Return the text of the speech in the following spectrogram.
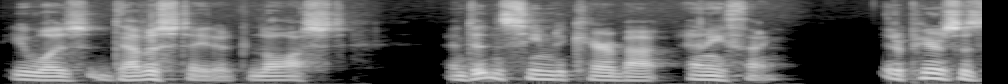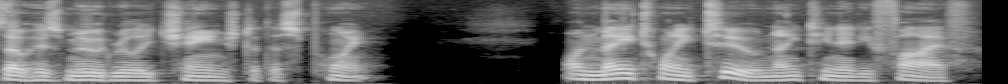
He was devastated, lost, and didn't seem to care about anything. It appears as though his mood really changed at this point. On May 22, 1985,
